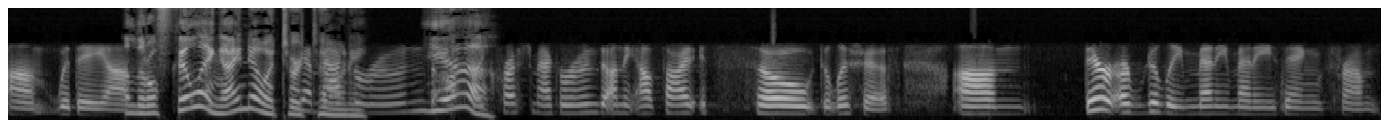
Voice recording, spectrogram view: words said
um, with a um, A little filling. I know a yeah, tortoni. macaroons, uh, Yeah. like crushed macaroons on the outside. It's so delicious. Um, there are really many, many things from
